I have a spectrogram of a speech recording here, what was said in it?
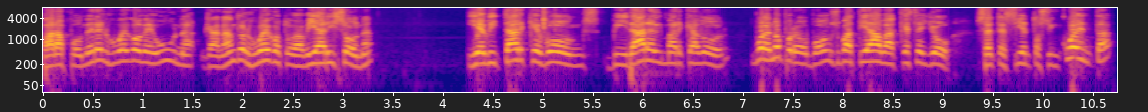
para poner el juego de una, ganando el juego todavía Arizona, y evitar que Bonds virara el marcador. Bueno, pero Bonds bateaba, qué sé yo, 750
